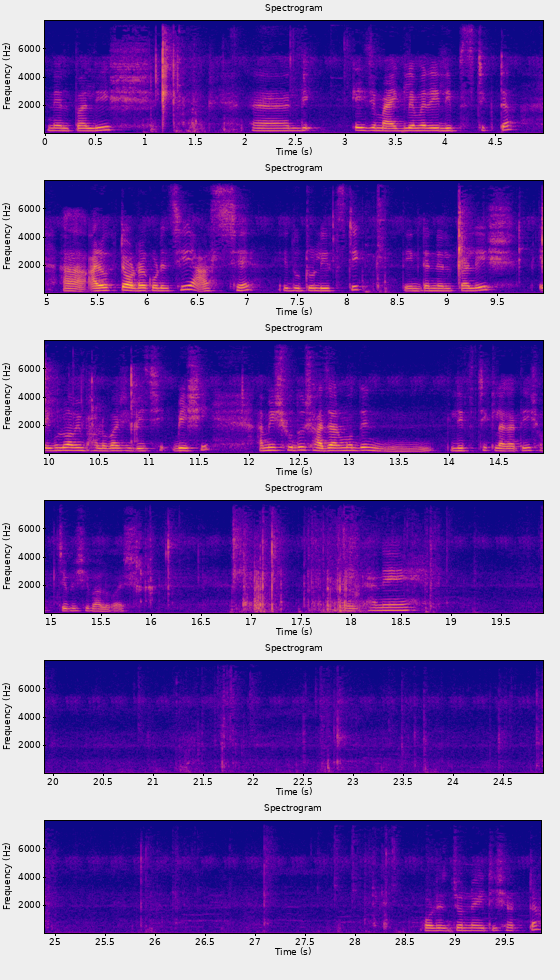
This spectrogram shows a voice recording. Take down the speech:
নেল পালিশ এই যে মাইগ্লেমের এই লিপস্টিকটা আরও একটা অর্ডার করেছি, আসছে, এই দুটো লিপস্টিক তিনটা নেল পালিশ এগুলো আমি ভালোবাসি বেশি বেশি। আমি শুধু সাজার মধ্যে লিপস্টিক লাগাতেই সবচেয়ে বেশি ভালোবাসি। এখানে পরের জন্য এই টি। শার্টটা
